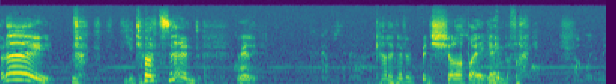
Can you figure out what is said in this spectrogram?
Hey! you don't sound really God, I've never been shut up by a game before. Come with me.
